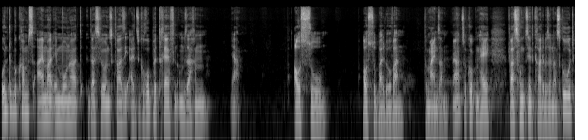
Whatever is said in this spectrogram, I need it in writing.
und du bekommst einmal im Monat, dass wir uns quasi als Gruppe treffen, um Sachen ja, auszu, auszubaldowern gemeinsam. Ja, zu gucken, hey, was funktioniert gerade besonders gut,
